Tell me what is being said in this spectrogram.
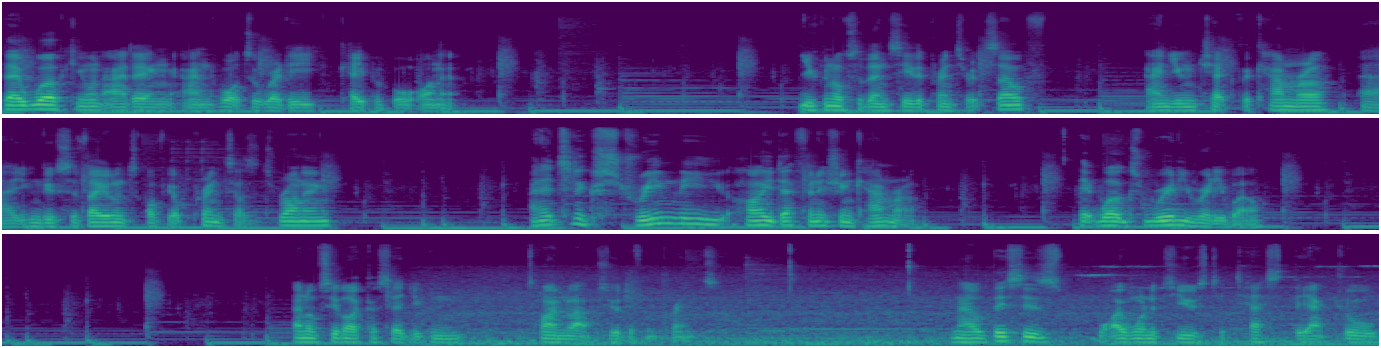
they're working on adding and what's already capable on it. You can also then see the printer itself and you can check the camera. Uh, you can do surveillance of your print as it's running. And it's an extremely high definition camera. It works really, really well. And obviously, like I said, you can time lapse your different prints. Now this is what I wanted to use to test the actual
